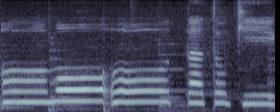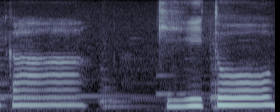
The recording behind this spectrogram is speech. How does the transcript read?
思った時がきっと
